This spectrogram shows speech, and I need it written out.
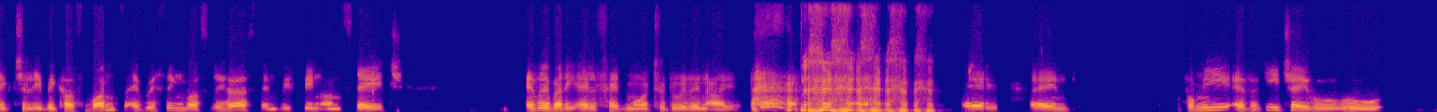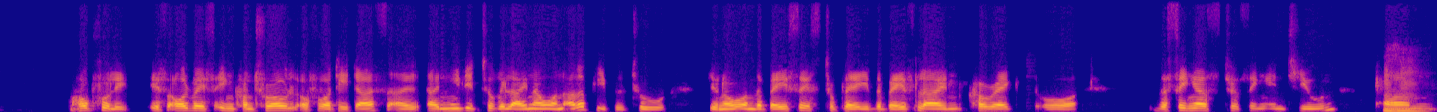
actually, because once everything was rehearsed and we've been on stage, everybody else had more to do than I. and, and for me, as a DJ who, who hopefully is always in control of what he does. I, I needed to rely now on other people to, you know, on the basis to play the bass line correct or the singers to sing in tune. Mm-hmm. Um,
